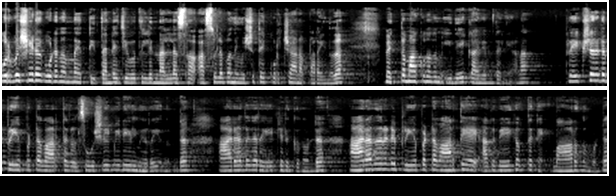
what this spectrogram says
ഉർവശിയുടെ കൂടെ നിന്ന് എത്തി തന്റെ ജീവിതത്തിലെ നല്ല അസുലഭ നിമിഷത്തെക്കുറിച്ചാണ് പറയുന്നത്. വ്യക്തമാക്കുന്നതും ഇതേ കാര്യം തന്നെയാണ്. പ്രേക്ഷകരുടെ പ്രിയപ്പെട്ട വാർത്തകൾ സോഷ്യൽ മീഡിയയിൽ നിറയുന്നുണ്ട്. ആരാധകർ ഏറ്റെടുക്കുന്നുണ്ട്. ആരാധകരുടെ പ്രിയപ്പെട്ട വാർത്തയായി അത് വേഗം തന്നെ മാറുന്നുമുണ്ട്.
